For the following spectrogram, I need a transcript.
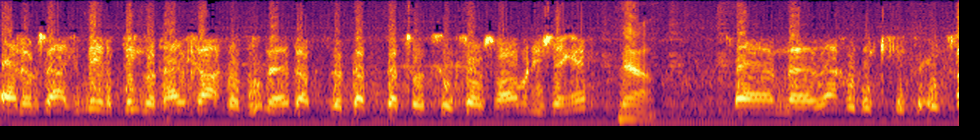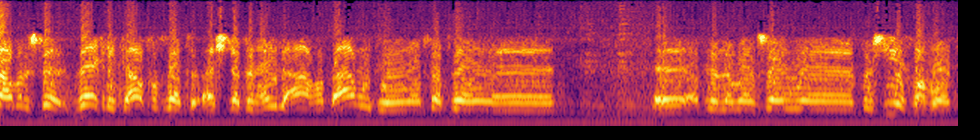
En dat is eigenlijk meer het ding wat hij graag wil doen, hè. Dat, dat, dat, soort social harmony zingen. Ja. En eh, ja goed, ik, ik, ik vraag me dus werkelijk af of dat, als je dat een hele avond aan moet horen, of dat wel, eh, of er wel zo plezier van wordt.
